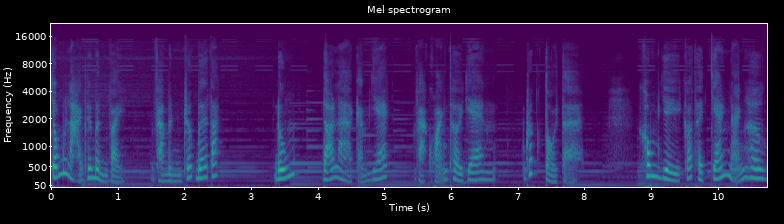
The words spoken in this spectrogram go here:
chống lại với mình vậy và mình rất bế tắc. Đúng, đó là cảm giác và khoảng thời gian rất tồi tệ. Không gì có thể chán nản hơn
